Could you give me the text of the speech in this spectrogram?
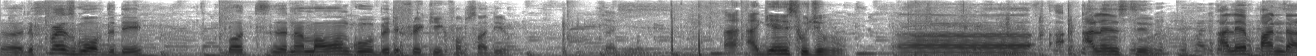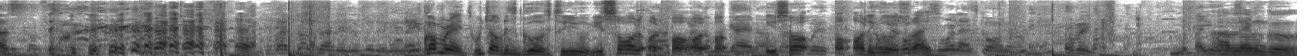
Uh, the first goal of the day, but the number one goal will be the free kick from Sadir. Uh, against Ujubu. Uh, Allen's team, Allen Pandas. Comrade, which of these goals to you? You saw all, all, all, all- you saw all, all the goals, right? Alem go.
